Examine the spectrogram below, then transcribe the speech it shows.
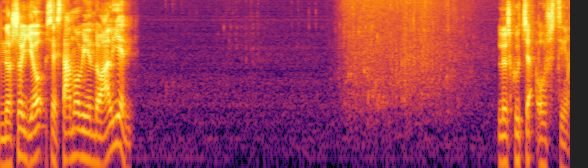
No soy yo, se está moviendo alguien. Lo escucha... Hostia.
